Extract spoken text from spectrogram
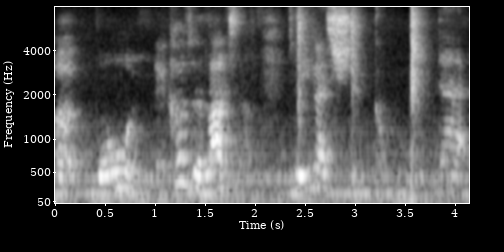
a bowl, it comes with a lot of stuff. So you guys should go get that.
